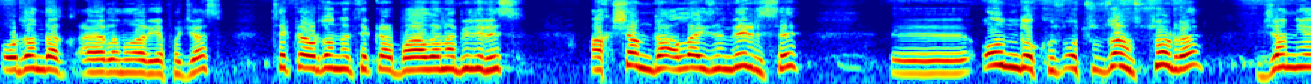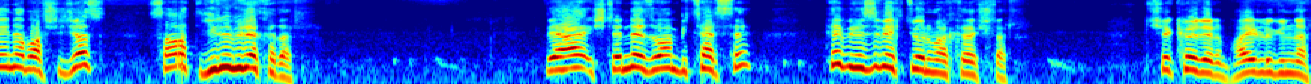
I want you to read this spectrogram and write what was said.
Oradan da ayarlamalar yapacağız. Tekrar oradan da tekrar bağlanabiliriz. Akşam da Allah izin verirse e, 19.30'dan sonra canlı yayına başlayacağız. Saat 21'e kadar. Veya işte ne zaman biterse hepinizi bekliyorum arkadaşlar. Teşekkür ederim. Hayırlı günler.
